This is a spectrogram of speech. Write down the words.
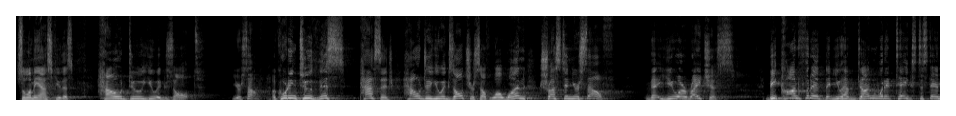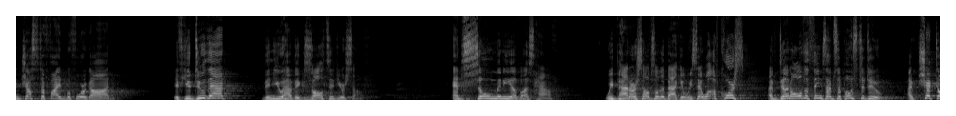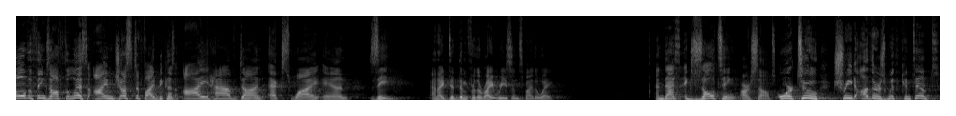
So let me ask you this How do you exalt yourself? According to this passage, how do you exalt yourself? Well, one, trust in yourself that you are righteous. Be confident that you have done what it takes to stand justified before God. If you do that, then you have exalted yourself. And so many of us have. We pat ourselves on the back and we say, Well, of course, I've done all the things I'm supposed to do. I've checked all the things off the list. I'm justified because I have done X, Y, and Z. And I did them for the right reasons, by the way. And that's exalting ourselves. Or two, treat others with contempt.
